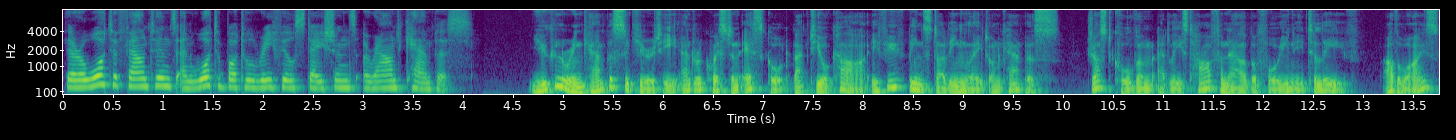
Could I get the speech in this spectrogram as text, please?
There are water fountains and water bottle refill stations around campus. You can ring campus security and request an escort back to your car if you've been studying late on campus. Just call them at least half an hour before you need to leave. Otherwise,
